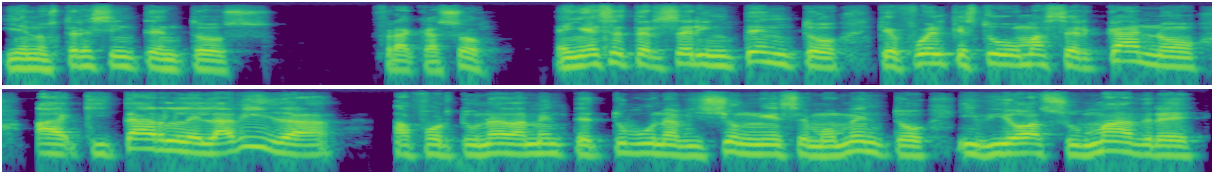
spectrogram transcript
y en los tres intentos fracasó. En ese tercer intento, que fue el que estuvo más cercano a quitarle la vida, afortunadamente tuvo una visión en ese momento y vio a su madre,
